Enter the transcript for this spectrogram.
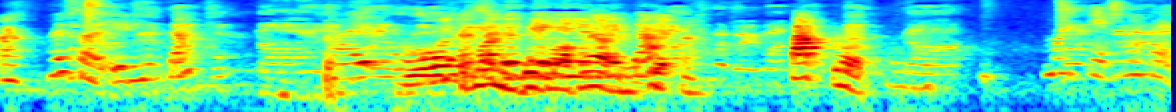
อะให้ใส่เองนะจ๊ะใช้โอ้ยแต่มันดีบอกแล้วเจ็บนะตับเลยมาเก็บให้หน่อย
